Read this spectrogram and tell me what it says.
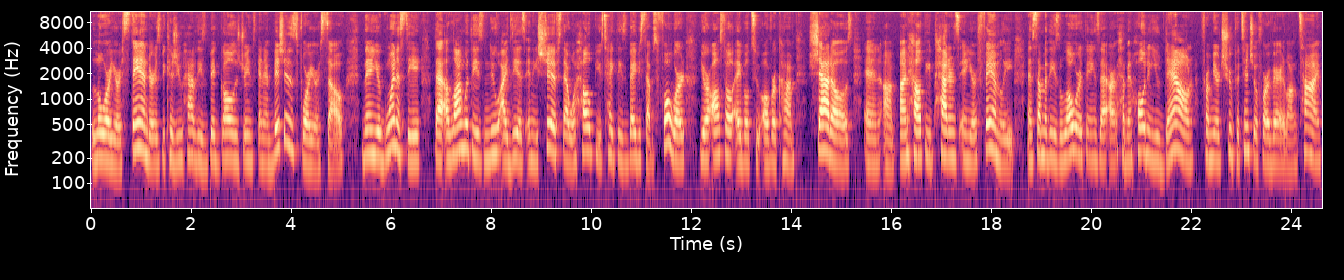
lower your standards because you have these big goals dreams and ambitions for yourself then you're going to see that along with these new ideas and these shifts that will help you take these baby steps forward you're also able to overcome shadows and um, unhealthy patterns in your family and some of these lower things that are have been holding you down from your true potential for a very long time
